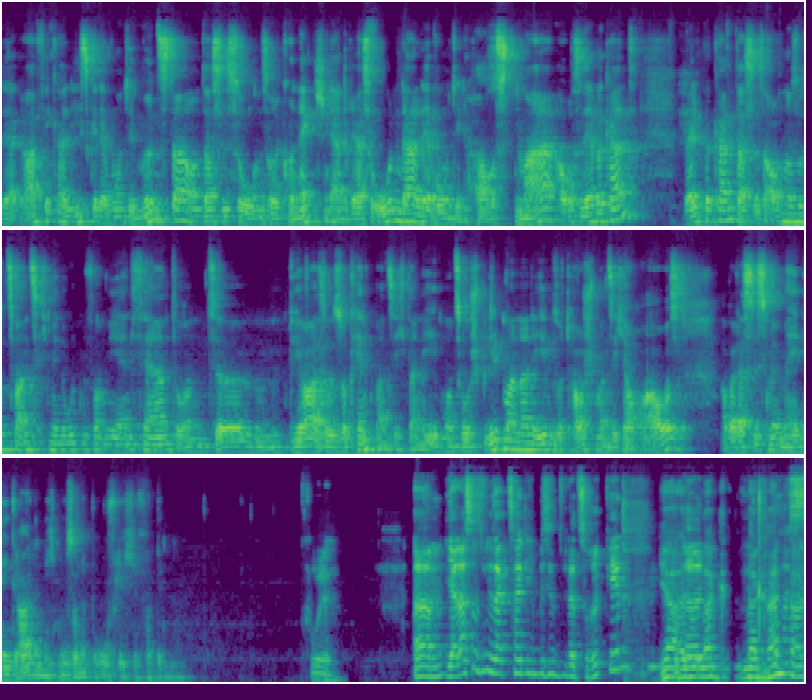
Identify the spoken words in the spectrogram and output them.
der Grafiker Lieske, der wohnt in Münster und das ist so unsere Connection. Der Andreas Odendahl, der wohnt in Horstmar, auch sehr bekannt, weltbekannt. Das ist auch nur so 20 Minuten von mir entfernt. Und ähm, ja, so, so kennt man sich dann eben und so spielt man dann eben, so tauscht man sich auch aus. Aber das ist mit dem Henning gerade nicht nur so eine berufliche Verbindung. Cool. Ähm, ja, lass uns, wie gesagt, zeitlich ein bisschen wieder zurückgehen. Ja, also äh, La, La Granja,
